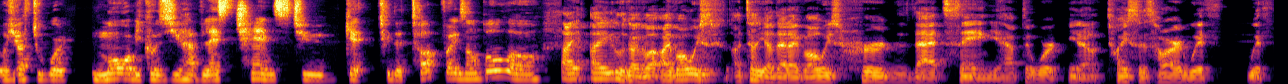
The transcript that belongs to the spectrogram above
or you have to work more because you have less chance to get to the top, for example? Or I, I look, I've, I've always, I tell you that I've always heard that saying. You have to work, you know, twice as hard with with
